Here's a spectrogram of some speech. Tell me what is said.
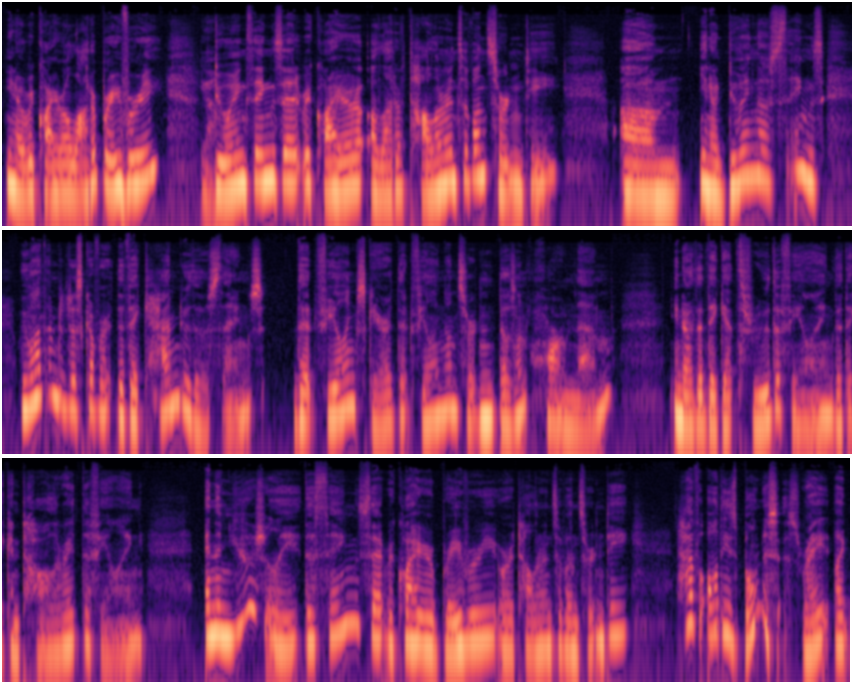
you know, require a lot of bravery, yeah. doing things that require a lot of tolerance of uncertainty, um, you know, doing those things, we want them to discover that they can do those things, that feeling scared, that feeling uncertain doesn't harm them, you know, that they get through the feeling, that they can tolerate the feeling. And then usually the things that require bravery or a tolerance of uncertainty have all these bonuses, right? Like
